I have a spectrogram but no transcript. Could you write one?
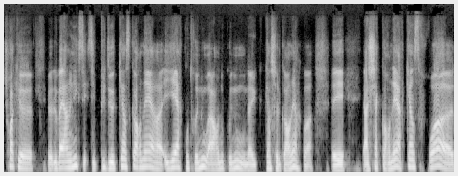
je crois que le Bayern Munich, c'est plus de 15 corners hier contre nous. Alors nous, que nous, on n'a eu qu'un seul corner. Quoi. Et à chaque corner, 15 fois,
